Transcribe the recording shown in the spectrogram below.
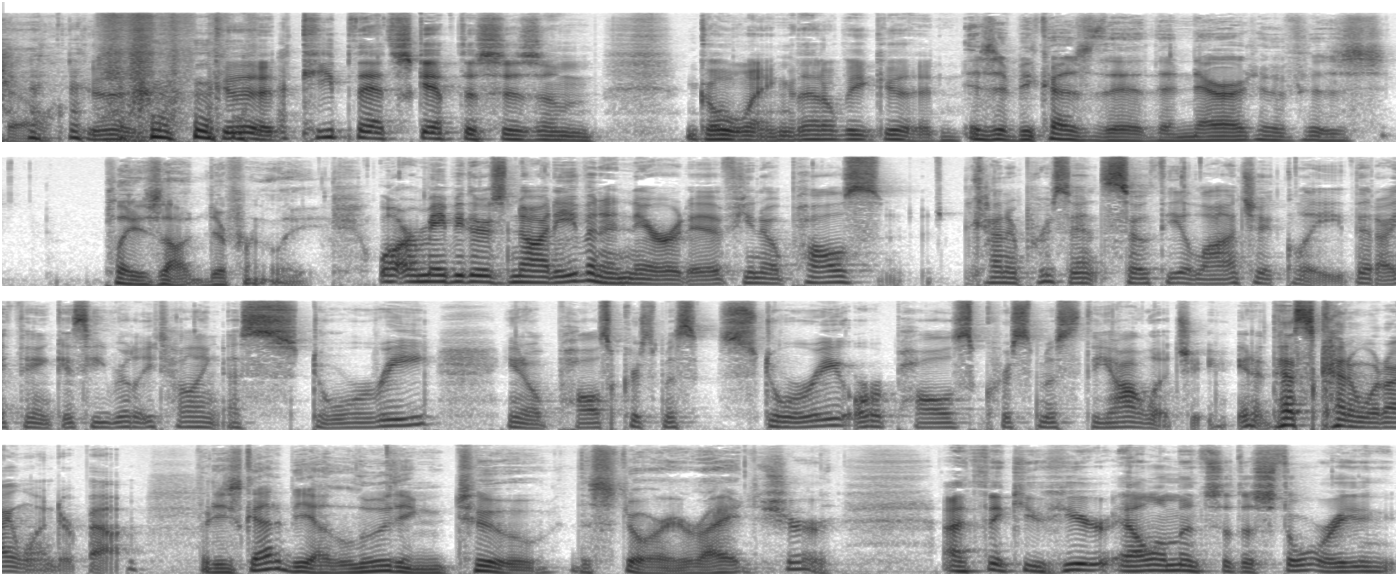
Bill. Good, good. Keep that skepticism going. That'll be good. Is it because the, the narrative is plays out differently? Well, or maybe there's not even a narrative. You know, Paul's kind of presents so theologically that I think is he really telling a story? You know, Paul's Christmas story or Paul's Christmas theology? You know, that's kind of what I wonder about. But he's got to be alluding to the story, right? Sure. I think you hear elements of the story,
